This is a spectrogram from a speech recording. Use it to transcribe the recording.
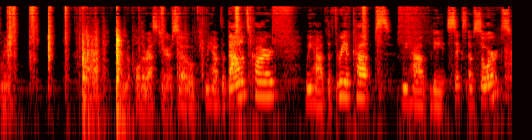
I'm going to pull the rest here. So we have the balance card. We have the three of cups. We have the six of swords,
